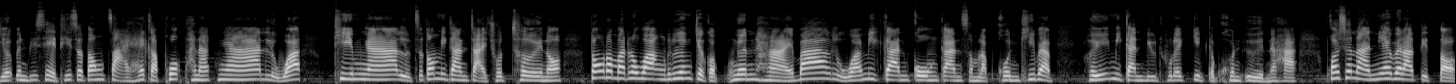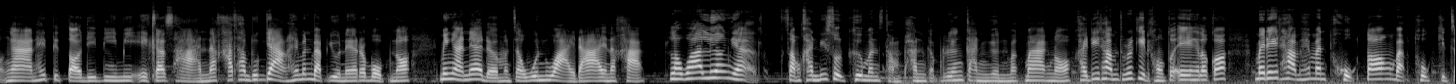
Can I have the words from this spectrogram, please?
เยอะเป็นพิเศษที่จะต้องจ่ายให้กับพวกพนักงานหรือว่าทีมงานหรือจะต้องมีการจ่ายชดเชยเนาะต้องระมัดระวังเรื่องเกี่ยวกับเงินหายบ้าง หรือว่ามีการโกงกันสำหรับคนที่แบบเฮ้ยมีการดิวธุรกิจกับคนอื่นนะคะ เพราะฉะนั้นเนี่ยเวลาติดต่องานให้ติดต่อดีๆ มีเอกสารนะคะทำทุกอย่างให้มันแบบอยู่ในระบบเนาะไม่งั้นเนี่ยเดี๋ยวมันจะวุ่นวายได้นะคะ เราว่าเรื่องเนี้ยสำคัญที่สุดคือมันสัมพันธ์กับเรื่องการเงินมากๆเนาะใครที่ทำธุรกิจของตัวเอง แล้วก็ไม่ได้ทำให้มันถูกต้องแบบถูกกิจ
